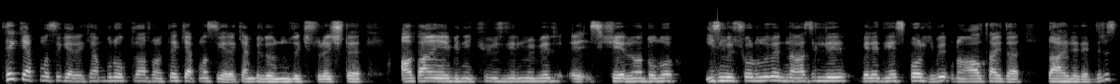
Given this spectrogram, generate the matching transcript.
Tek yapması gereken bu noktadan sonra tek yapması gereken bir de önümüzdeki süreçte Alanya 1221, e, Eskişehir Anadolu, İzmir Çorlu ve Nazilli Belediyespor gibi buna Altay da dahil edebiliriz.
